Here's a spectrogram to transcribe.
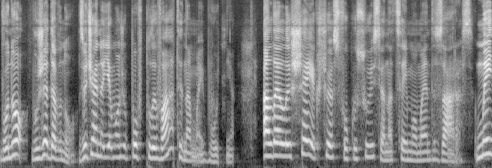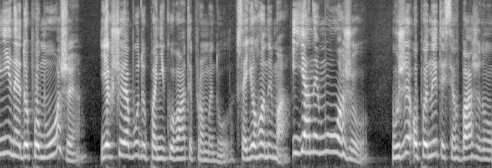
воно вже давно. Звичайно, я можу повпливати на майбутнє, але лише якщо я сфокусуюся на цей момент зараз. Мені не допоможе, якщо я буду панікувати про минуле. Все його нема. І я не можу вже опинитися в бажаному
